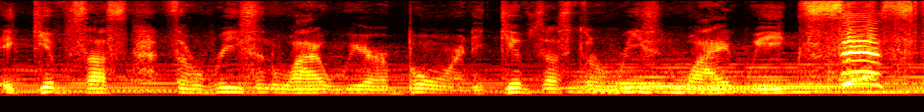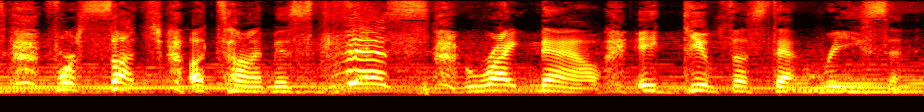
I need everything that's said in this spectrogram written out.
it gives us the reason why we are born, it gives us the reason why we exist for such a time as this right now. It gives us that reason.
